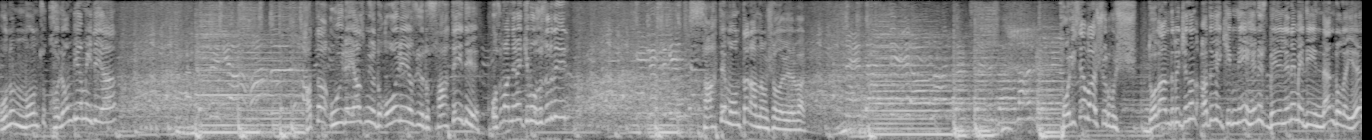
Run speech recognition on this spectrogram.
onun montu Kolombiya mıydı ya? Hatta U ile yazmıyordu O ile yazıyordu sahteydi. O zaman demek ki bu Hızır değil. Sahte monttan anlamış olabilir bak. Polise başvurmuş. Dolandırıcının adı ve kimliği henüz belirlenemediğinden dolayı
